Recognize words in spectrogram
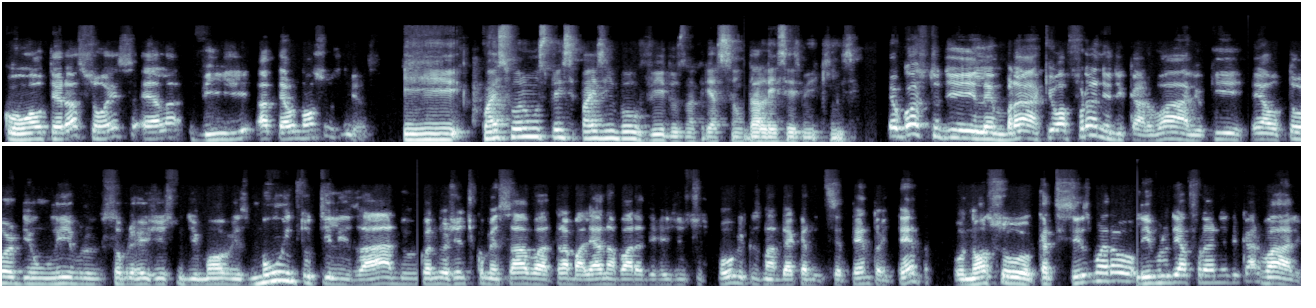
com alterações, ela vige até os nossos dias. E quais foram os principais envolvidos na criação da Lei 6.015? Eu gosto de lembrar que o Afrânio de Carvalho, que é autor de um livro sobre registro de imóveis muito utilizado, quando a gente começava a trabalhar na vara de registros públicos na década de 70, 80, o nosso catecismo era o livro de Afrânio de Carvalho.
